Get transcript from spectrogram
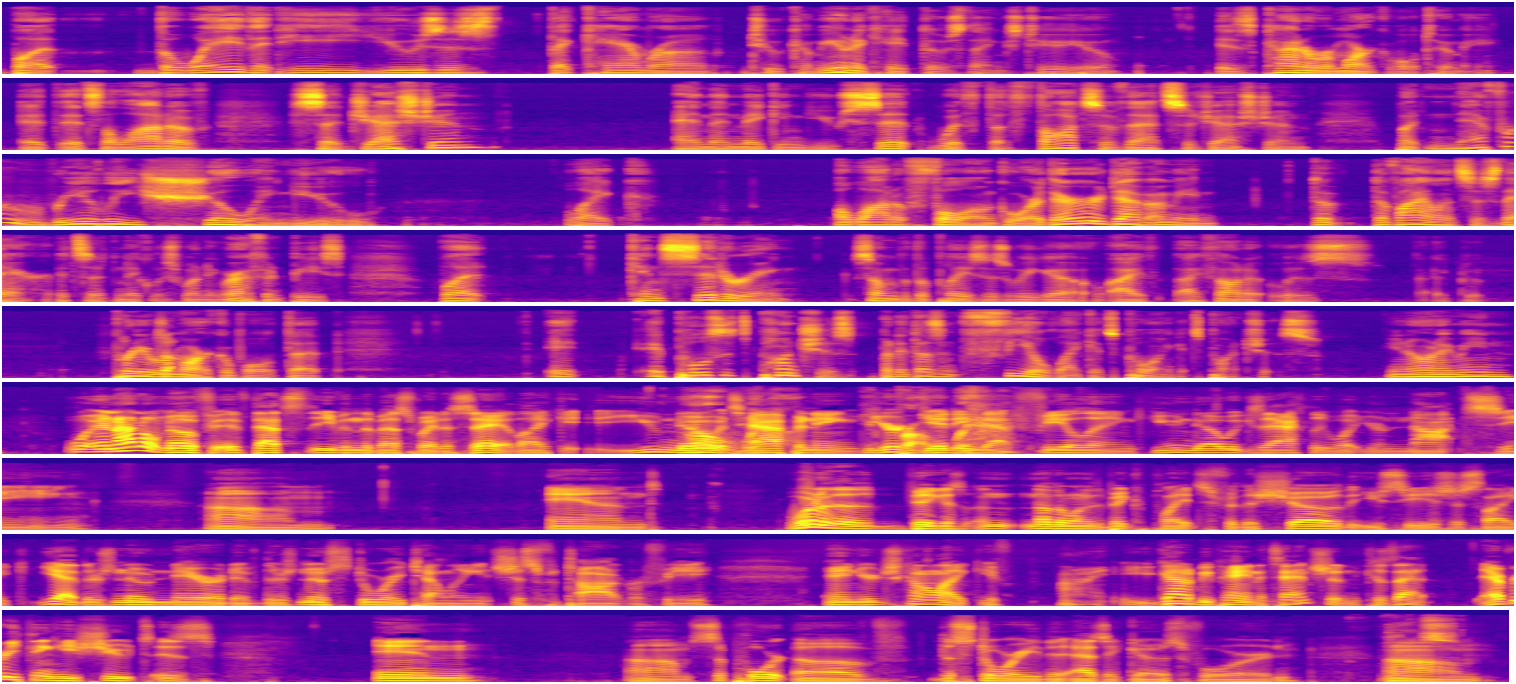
but the way that he uses the camera to communicate those things to you is kind of remarkable to me. It, it's a lot of suggestion and then making you sit with the thoughts of that suggestion, but never really showing you like a lot of full on gore. There are def- I mean, the the violence is there. It's a Nicholas Winding Refn piece, but considering some of the places we go, I I thought it was pretty remarkable that it it pulls its punches, but it doesn't feel like it's pulling its punches. You know what I mean? Well, and I don't know if, if that's even the best way to say it. Like you know Oh, it's happening. You You're probably getting that feeling. You know exactly what you're not seeing. Um, and one of the biggest, another one of the big complaints for the show that you see is just like, yeah, there's no narrative, there's no storytelling. It's just photography, and you're just kind of like, if I- you got to be paying attention because that everything he shoots is in um, support of the story that as it goes forward. Um,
